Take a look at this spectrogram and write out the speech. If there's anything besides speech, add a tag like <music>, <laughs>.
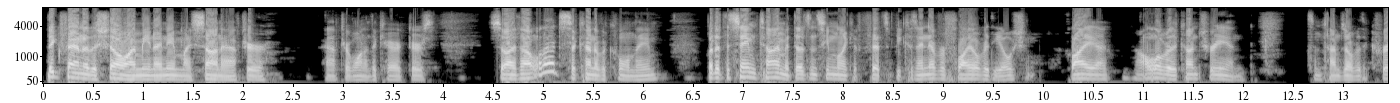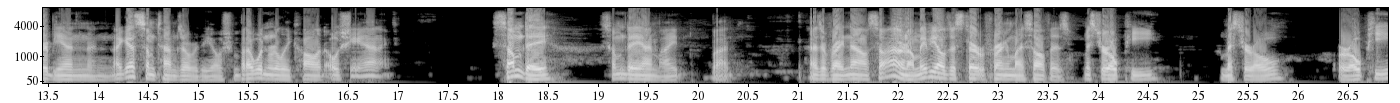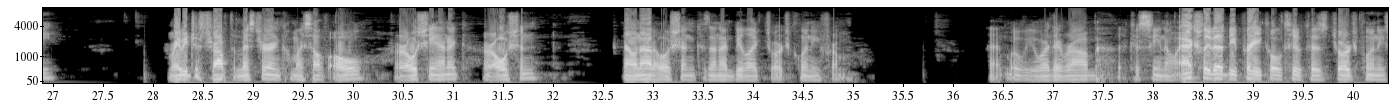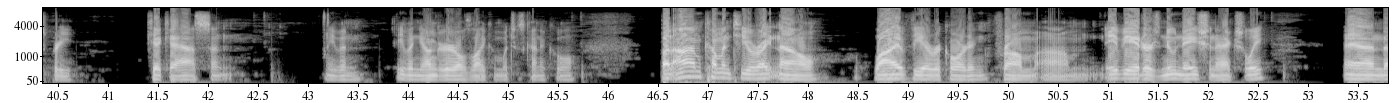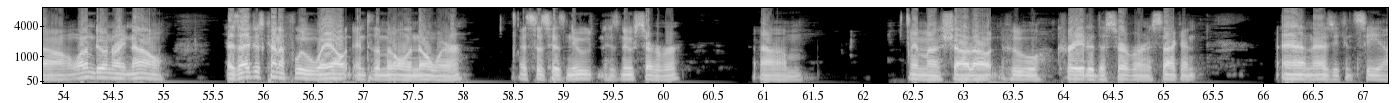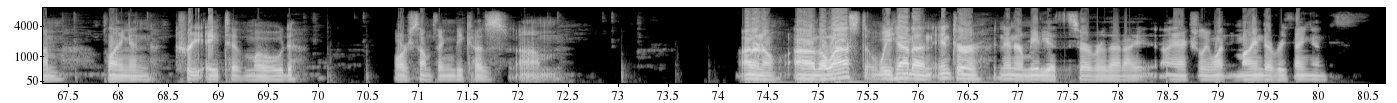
big fan of the show. I mean, I named my son after after one of the characters. So I thought, well, that's a kind of a cool name. But at the same time, it doesn't seem like it fits because I never fly over the ocean. I fly uh, all over the country and sometimes over the Caribbean and I guess sometimes over the ocean, but I wouldn't really call it oceanic. Someday, someday I might but as of right now, so I don't know. Maybe I'll just start referring to myself as Mr. OP, or Mr. O, or OP, or maybe just drop the Mr. and call myself O, or Oceanic, or Ocean. No, not Ocean, because then I'd be like George Clooney from that movie where they rob the casino. Actually, that'd be pretty cool too, because George Clooney's pretty kick-ass, and even even younger girls like him, which is kind of cool. But I'm coming to you right now live via recording from um, Aviator's New Nation, actually. And uh, what I'm doing right now is I just kind of flew way out into the middle of nowhere. This is his new his new server. Um, I'm gonna shout out who created the server in a second. And as you can see, I'm playing in creative mode or something because um, I don't know. Uh, the last we had an inter an intermediate server that I I actually went and mined everything and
